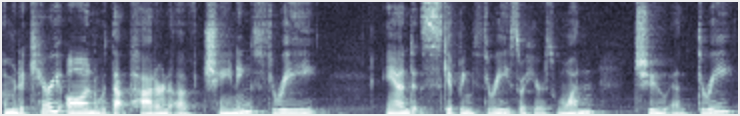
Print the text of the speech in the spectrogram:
I'm gonna carry on with that pattern of chaining three and skipping three. So here's one, two, and three.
